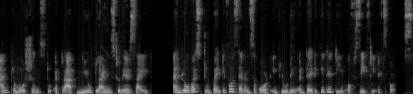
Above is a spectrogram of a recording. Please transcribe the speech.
and promotions to attract new clients to their site, and Rover's 24 7 support, including a dedicated team of safety experts.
